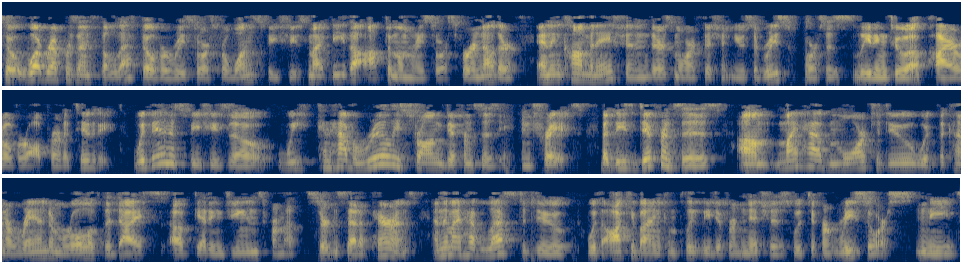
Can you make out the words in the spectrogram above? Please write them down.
so what represents the leftover resource for one species might be the optimum resource for another, and in combination, there's more efficient use of resources, leading to a higher overall productivity. Within a species, though, we can have really strong differences in traits, but these differences um, might have more to do with the kind of random roll of the dice of getting genes from a certain set of parents, and they might have less to do with occupying completely different niches with different resource needs.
